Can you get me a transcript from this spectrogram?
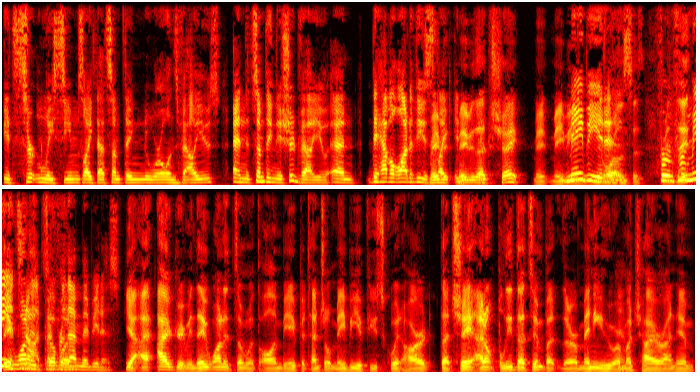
it certainly seems like that's something New Orleans values and it's something they should value. And they have a lot of these maybe, like. Maybe in, that's Shai. Maybe, maybe, maybe it is. is. For, for they, me, they it's not, someone, but for them, maybe it is. Yeah, I, I, agree. I mean, they wanted someone with all NBA potential. Maybe if you squint hard, that Shai, I don't believe that's him, but there are many who are yeah. much higher on him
